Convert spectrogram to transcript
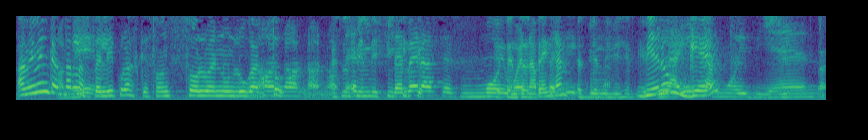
A mí me encantan mí- las películas que son solo en un lugar. No, no, no, no. Eso es bien difícil De que- veras es muy que te buena entretengan, película. es bien difícil que- ¿Vieron La hija Get? muy bien. Sí.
